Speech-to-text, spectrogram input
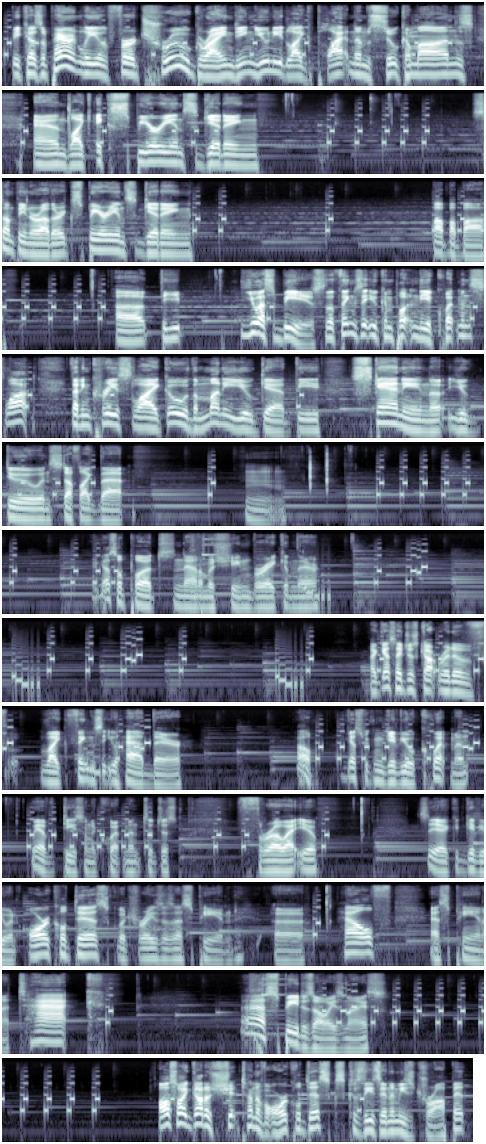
Because apparently, for true grinding, you need, like, Platinum Sukamons and, like, experience getting... Something or other. Experience getting... Ba ba ba. Uh, the USBs, the things that you can put in the equipment slot that increase, like, oh, the money you get, the scanning that you do, and stuff like that. Hmm. I guess I'll put Nanomachine Break in there. I guess I just got rid of, like, things that you had there. Oh, I guess we can give you equipment. We have decent equipment to just throw at you. See, I could give you an Oracle Disc, which raises SP and uh, health, SP and attack. Eh, speed is always nice. Also, I got a shit ton of Oracle Discs because these enemies drop it.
